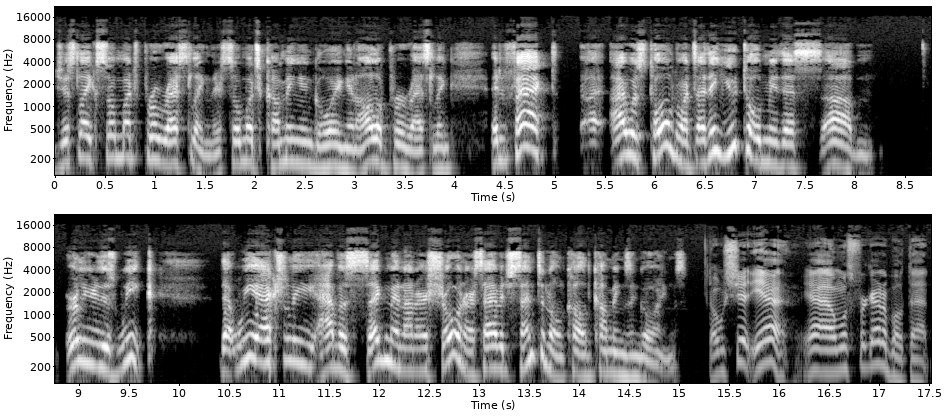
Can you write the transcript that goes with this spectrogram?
just like so much pro wrestling. There's so much coming and going in all of pro wrestling. In fact, I, I was told once. I think you told me this um, earlier this week that we actually have a segment on our show in our Savage Sentinel called Comings and Goings. Oh shit! Yeah, yeah. I almost forgot about that.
